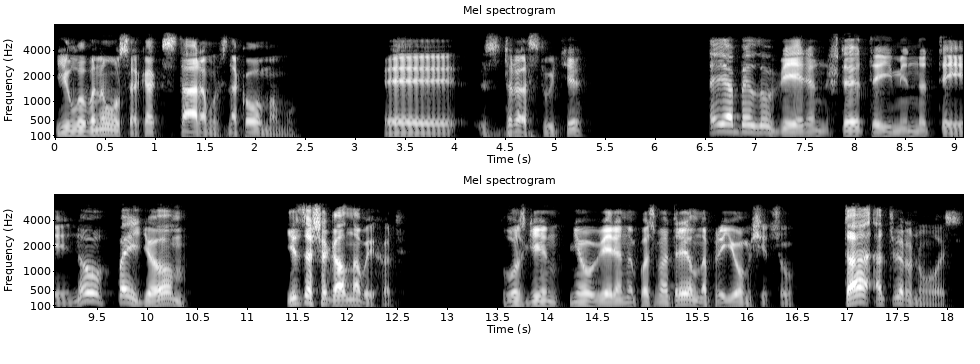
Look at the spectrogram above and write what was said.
и улыбнулся, как старому знакомому. «Э, здравствуйте!» Я был уверен, что это именно ты. Ну, пойдем. И зашагал на выход. Лузгин неуверенно посмотрел на приемщицу, Та отвернулась.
